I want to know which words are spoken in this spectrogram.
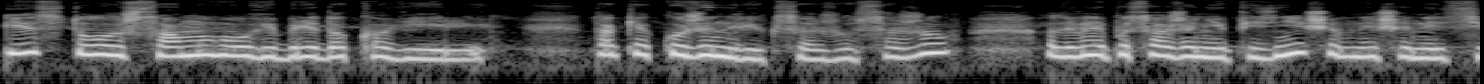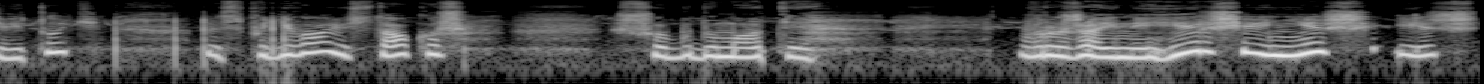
із того ж самого гібрида кавілі. Так я кожен рік сажу, сажу, але вони посаджені пізніше, вони ще не цвітуть. Сподіваюсь також, що буду мати врожай не гірший, ніж із,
